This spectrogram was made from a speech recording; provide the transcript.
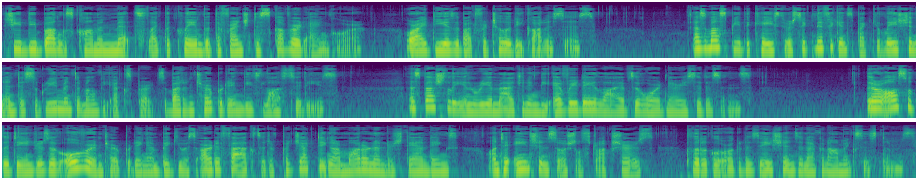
She debunks common myths like the claim that the French discovered Angkor, or ideas about fertility goddesses. As must be the case, there is significant speculation and disagreement among the experts about interpreting these lost cities, especially in reimagining the everyday lives of ordinary citizens. There are also the dangers of overinterpreting ambiguous artifacts and of projecting our modern understandings onto ancient social structures, political organizations, and economic systems.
